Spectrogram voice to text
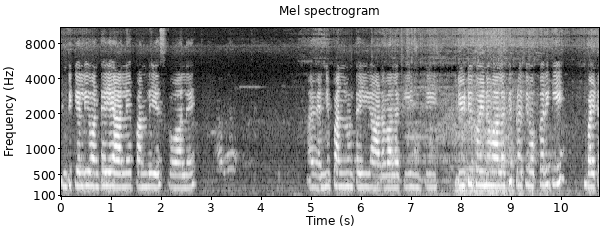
ఇంటికి వెళ్ళి వంట చేయాలి పనులు చేసుకోవాలి. అవన్నీ పనులు ఉంటాయి. ఇక ఆడవాళ్ళకి ఇంటి డ్యూటీకి పోయిన వాళ్ళకి ప్రతి ఒక్కరికి బయట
